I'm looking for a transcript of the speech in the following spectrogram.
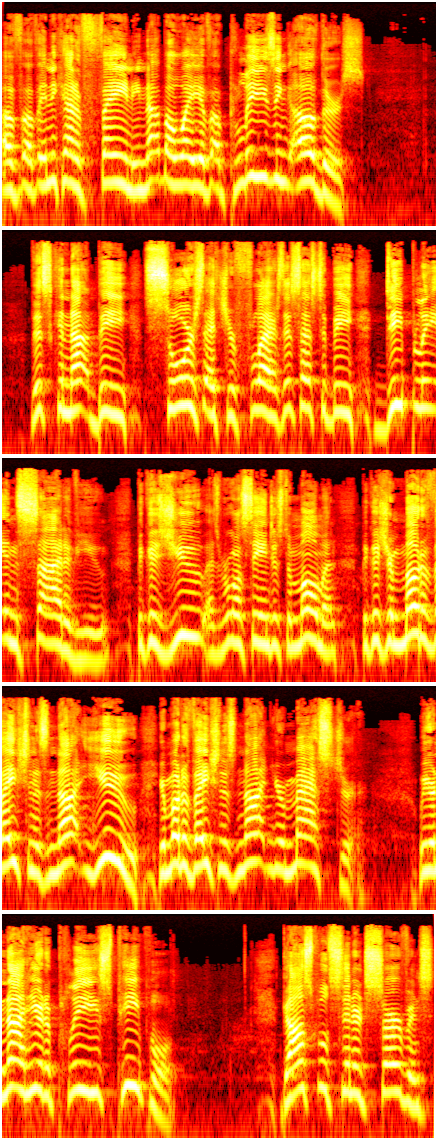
of, of any kind of feigning, not by way of, of pleasing others. This cannot be sourced at your flesh. This has to be deeply inside of you because you, as we're going to see in just a moment, because your motivation is not you. Your motivation is not your master. We are not here to please people. Gospel centered servants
